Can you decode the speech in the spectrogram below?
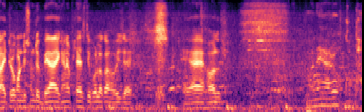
লাইটৰ কণ্ডিশ্যনটো বেয়া সেইকাৰণে ফ্লেছ দিব লগা হৈ যায়। সেয়াই হ'ল। মানে আৰু কথা।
